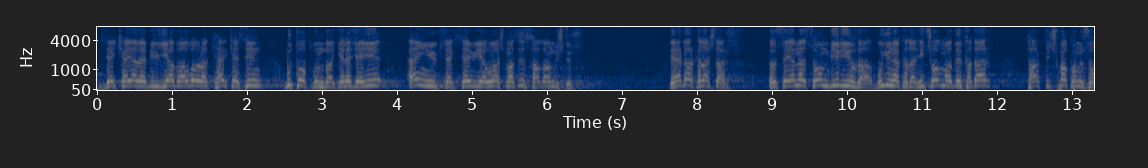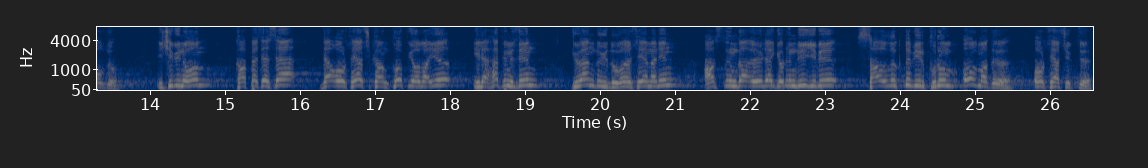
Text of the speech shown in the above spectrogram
zekaya ve bilgiye bağlı olarak herkesin bu toplumda geleceği en yüksek seviyeye ulaşması sağlanmıştır. Değerli arkadaşlar, ÖSYM son bir yılda bugüne kadar hiç olmadığı kadar tartışma konusu oldu. 2010 KPSS'de ortaya çıkan kopya olayı ile hepimizin güven duyduğu ÖSYM'nin aslında öyle göründüğü gibi sağlıklı bir kurum olmadığı ortaya çıktı.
